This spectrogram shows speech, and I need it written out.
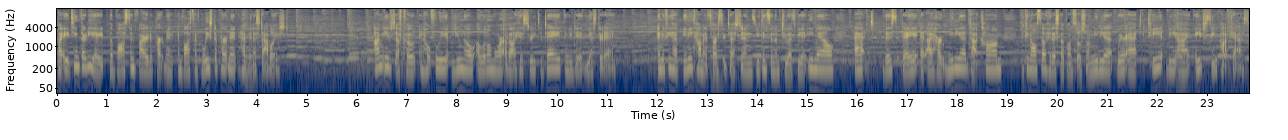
By 1838, the Boston Fire Department and Boston Police Department had been established. I'm Eve Jeffcoat, and hopefully, you know a little more about history today than you did yesterday. And if you have any comments or suggestions, you can send them to us via email at thisday at iheartmedia.com. You can also hit us up on social media. We're at TDIHC Podcast.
